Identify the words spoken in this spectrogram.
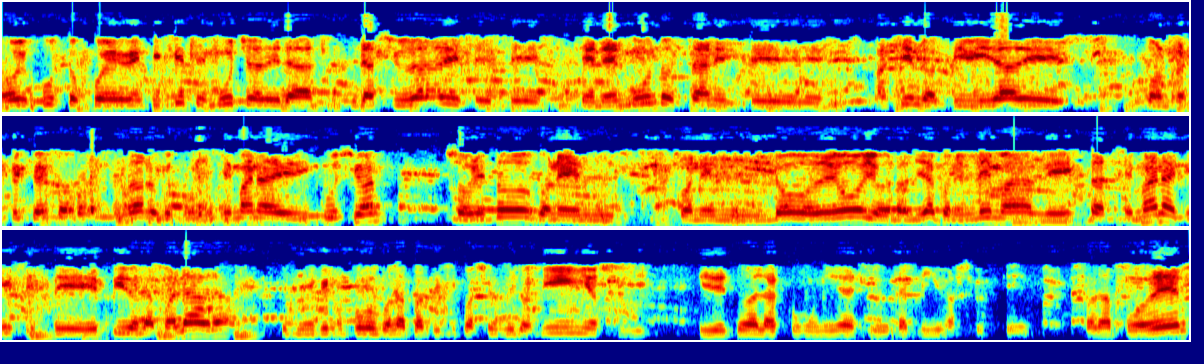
hoy justo fue 27, muchas de las, de las ciudades este, en el mundo están haciendo actividades con respecto a esto para cerrar lo que fue una semana de discusión, sobre todo con el con el logo de hoy, o en realidad con el lema de esta semana, que es Pido la Palabra, que tiene que ver un poco con la participación de los niños y, y de todas las comunidades educativas este, para poder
